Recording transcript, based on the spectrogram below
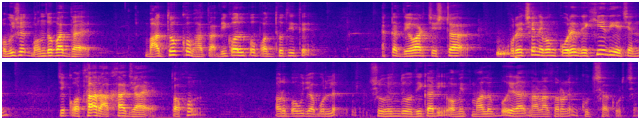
অভিষেক বন্দ্যোপাধ্যায়, বার্ধক্য ভাতা বিকল্প পদ্ধতিতে একটা দেওয়ার চেষ্টা করেছেন এবং করে দেখিয়ে দিয়েছেন যে কথা রাখা যায়, তখন অরূপবাবু যা বললেন, শুভেন্দু অধিকারী, অমিত মালব্য এরা নানা ধরনের কুৎসা করছেন।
